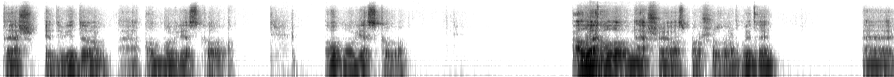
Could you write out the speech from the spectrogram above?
теж під відео е, обов'язково. Обов'язково. Але головне, що я вас прошу зробити, е,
